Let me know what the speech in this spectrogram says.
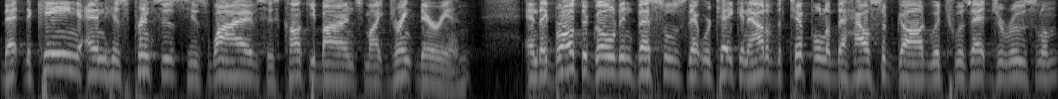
that the king and his princes, his wives, his concubines might drink therein. And they brought the golden vessels that were taken out of the temple of the house of God, which was at Jerusalem.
